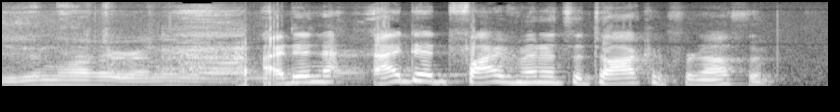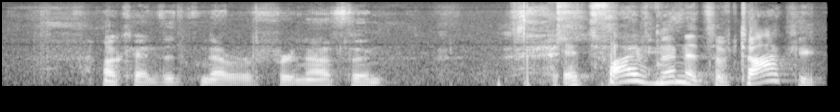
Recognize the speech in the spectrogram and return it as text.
You didn't have it running along. I didn't. I did five minutes of talking for nothing. Okay, that's never for nothing. It's five minutes of talking.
